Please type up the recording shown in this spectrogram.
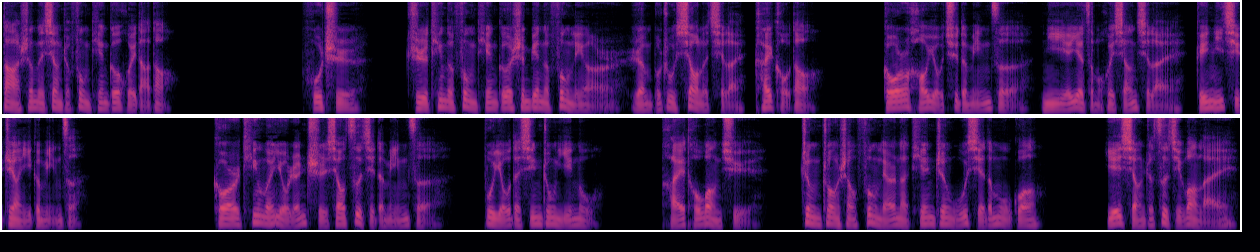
大声的向着奉天哥回答道：“扑哧！”只听得奉天哥身边的凤灵儿忍不住笑了起来，开口道。狗儿好有趣的名字，你爷爷怎么会想起来给你起这样一个名字？狗儿听闻有人耻笑自己的名字，不由得心中一怒，抬头望去，正撞上凤莲那天真无邪的目光，也想着自己望来，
